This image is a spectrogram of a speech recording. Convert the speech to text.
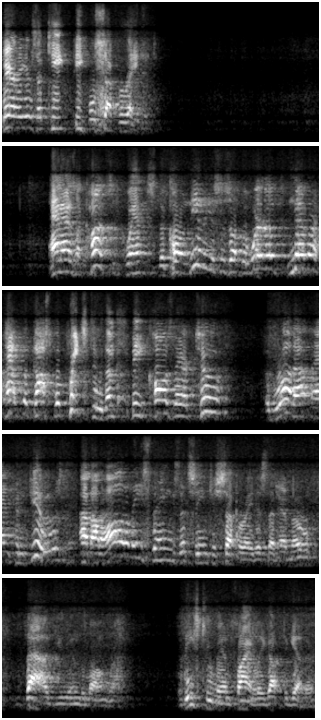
barriers that keep people separated. And as a consequence, the Corneliuses of the world never have the gospel preached to them because they're too wrought up and confused about all of these things that seem to separate us that have no value in the long run. These two men finally got together,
